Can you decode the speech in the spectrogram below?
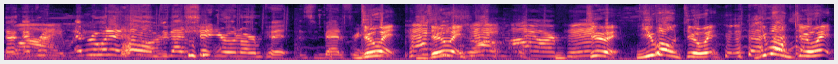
Why? Every, everyone at home, do not shit in your own armpit. It's bad for you. Do it. Patrick Do it. shat in my armpit. Do it. You won't do it. You won't do it.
